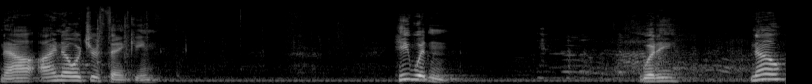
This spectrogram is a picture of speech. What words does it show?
Now, I know what you're thinking. He wouldn't, would he? No.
